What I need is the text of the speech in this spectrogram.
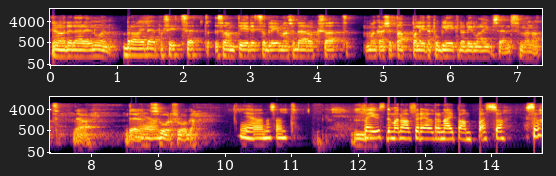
Ja, det där är nog en bra idé på sitt sätt. Samtidigt så blir man så där också att man kanske tappar lite publik då det livesänds, men att ja, det är en ja. svår fråga. Ja, något sant. Mm. Men just när man har föräldrarna i Pampas så, så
